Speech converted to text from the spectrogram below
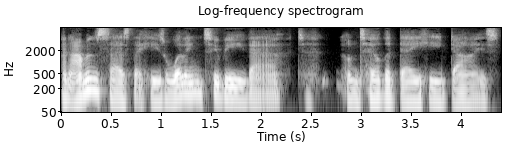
And Ammon says that he's willing to be there to, until the day he dies.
